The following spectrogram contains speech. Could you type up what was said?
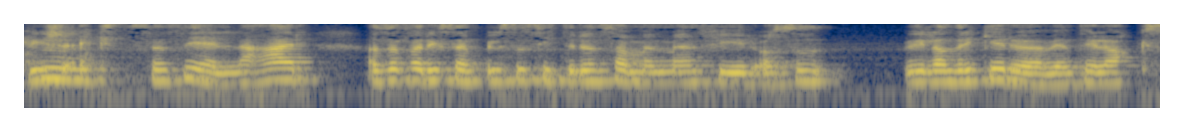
blir så eksistensielle her. Altså eksempel så sitter hun sammen med en fyr, og så vil han drikke rødvin til laks.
